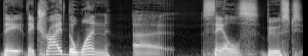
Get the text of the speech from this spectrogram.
they they tried the one uh, sales boost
